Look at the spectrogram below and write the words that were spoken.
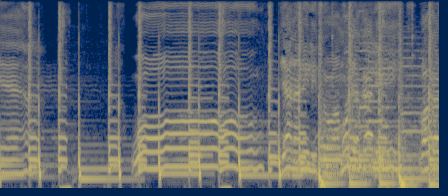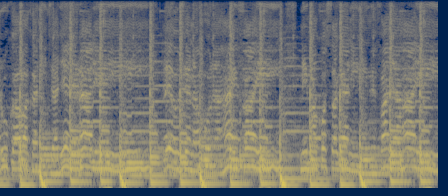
yeah. Jana nilitoa moja kali wakaruka wakanita jenerali leo tena mbona haifai? Ni makosa gani nimefanya hai?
